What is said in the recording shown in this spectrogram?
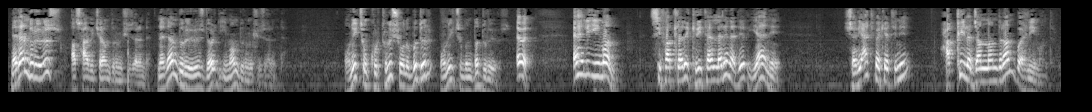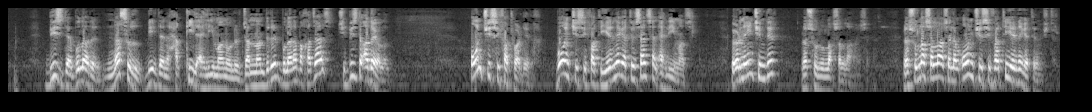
Neden duruyoruz? Ashab-ı kiram durmuş üzerinde. Neden duruyoruz? Dört imam durmuş üzerinde. Onun için kurtuluş yolu budur. Onun için bunda duruyoruz. Evet. Ehli iman sıfatları, kriterleri nedir? Yani şeriat paketini hakkıyla canlandıran bu ehli iman. Biz de bunları nasıl bir tane hakkıyla ehli iman olur, canlandırır, bunlara bakacağız ki biz de aday olalım. On çi sıfat var dedik. Bu on çi sıfatı yerine getirsen sen ehli imansın. Örneğin kimdir? Resulullah sallallahu aleyhi ve sellem. Resulullah sallallahu aleyhi ve sellem on çi sıfatı yerine getirmiştir.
